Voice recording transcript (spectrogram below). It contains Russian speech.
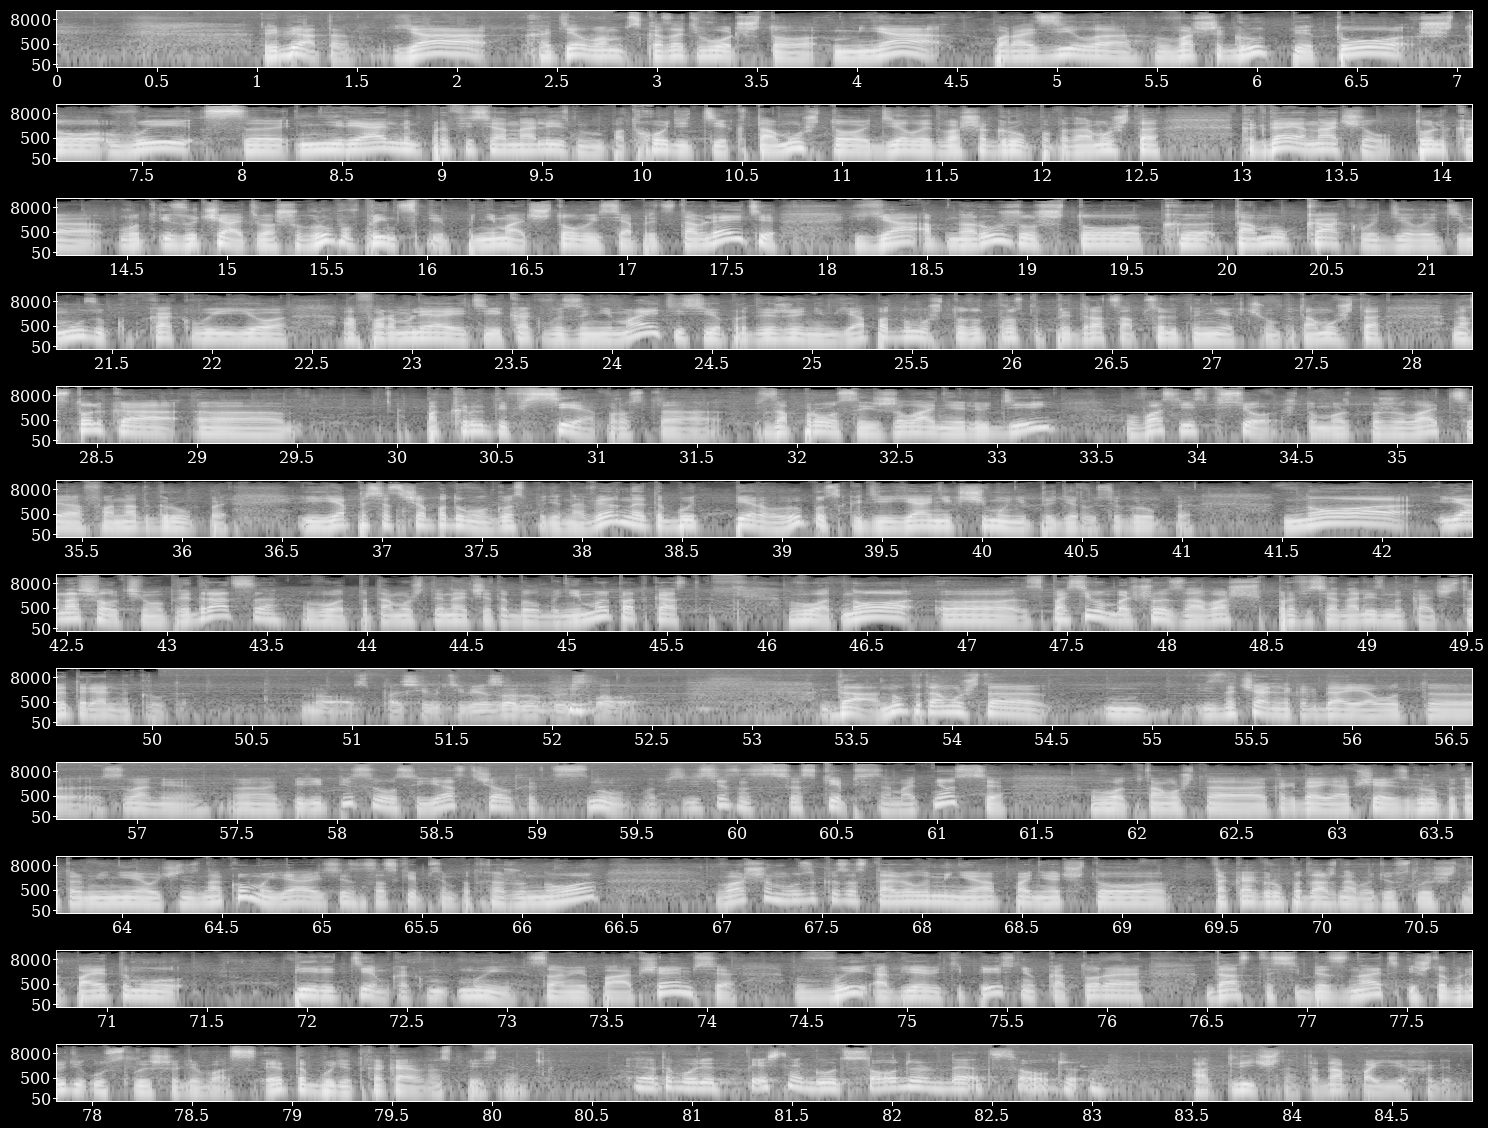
Ребята, я хотел вам сказать вот что. Меня поразило в вашей группе то, что вы с нереальным профессионализмом подходите к тому, что делает ваша группа. Потому что, когда я начал только вот изучать вашу группу, в принципе, понимать, что вы из себя представляете, я обнаружил, что к тому, как вы делаете музыку, как вы ее оформляете и как вы занимаетесь ее продвижением, я подумал, что тут просто придраться абсолютно не к чему. Потому что настолько... э, покрыты все просто запросы и желания людей, у вас есть все, что может пожелать э, фанат группы. И я про себя сначала подумал, господи, наверное, это будет первый выпуск, где я ни к чему не придерусь у группы. Но я нашел к чему придраться, вот, потому что иначе это был бы не мой подкаст. Вот, но э, спасибо большое за ваш профессионализм и качество, это реально круто. Ну, спасибо тебе за добрые слова. Да, ну потому что изначально, когда я вот э, с вами э, переписывался, я сначала как ну, естественно, со скепсисом отнесся, вот, потому что, когда я общаюсь с группой, которая мне не очень знакома, я, естественно, со скепсисом подхожу, но ваша музыка заставила меня понять, что такая группа должна быть услышана, поэтому перед тем, как мы с вами пообщаемся, вы объявите песню, которая даст о себе знать, и чтобы люди услышали вас. Это будет какая у нас песня? Это будет песня Good Soldier, Dead Soldier. Отлично, тогда поехали.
